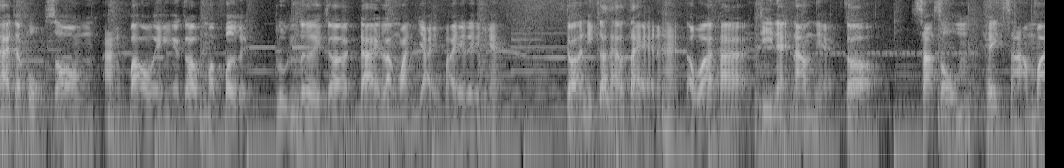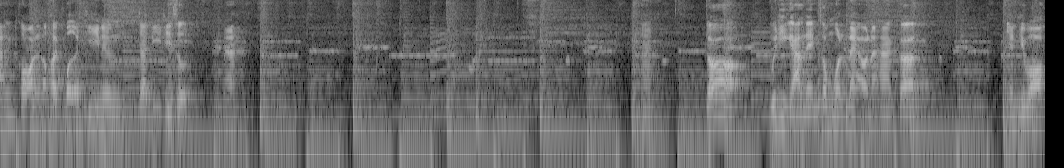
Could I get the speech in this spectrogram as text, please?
น่าจะ 6 ซองอ่างเปาอย่างเงี้ยก็มาเปิดลุ้นเลยก็ได้รางวัลใหญ่ไปอะไรเงี้ยก็อันนี้ก็แล้วแต่นะฮะแต่ว่าถ้าที่แนะนำเนี่ยก็สะสมให้ 3 วันก่อนแล้วค่อยเปิดทีนึงจะดีที่สุดนะก็วิธีการเล่นก็หมดแล้วนะฮะก็ อย่างที่บอก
